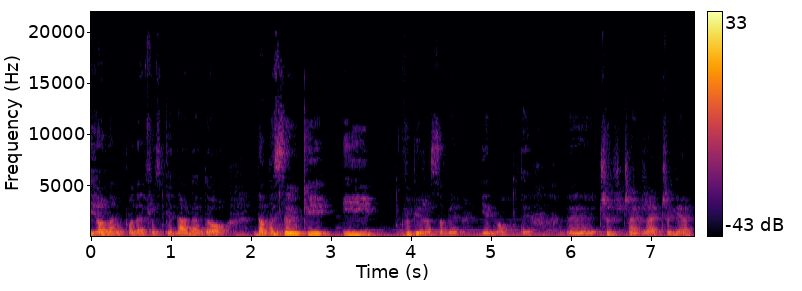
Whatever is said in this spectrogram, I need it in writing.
i ona mi poda wszystkie dane do, do wysyłki i wybierze sobie jedną z tych y, czy trzech rzeczy, nie?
